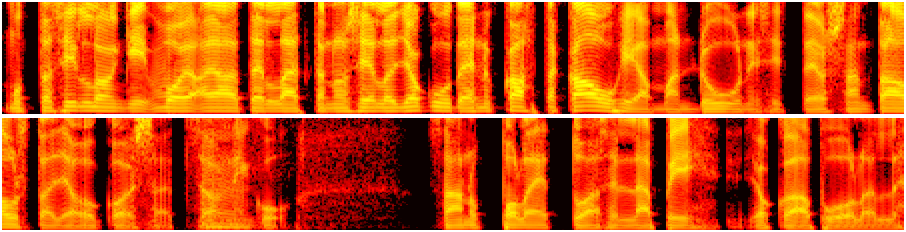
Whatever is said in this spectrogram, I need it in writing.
Mutta silloinkin voi ajatella, että no siellä on joku tehnyt kahta kauhiamman duuni sitten jossain taustajoukoissa, että se on mm. niin kuin – saanut polettua sen läpi joka puolelle.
